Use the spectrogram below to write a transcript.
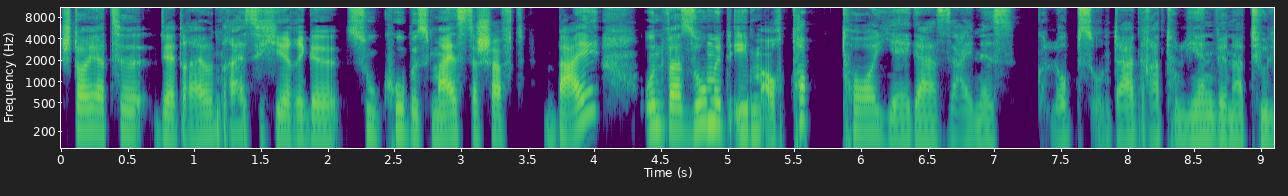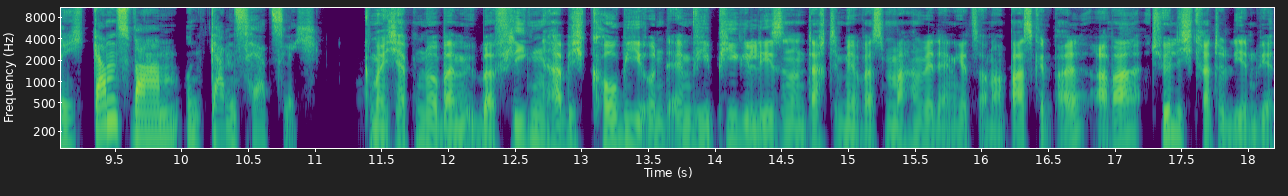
steuerte der 33-Jährige zu Kobes Meisterschaft bei und war somit eben auch Top-Torjäger seines Clubs. Und da gratulieren wir natürlich ganz warm und ganz herzlich. Guck mal, ich habe nur beim Überfliegen habe ich Kobe und MVP gelesen und dachte mir, was machen wir denn jetzt auch noch Basketball? Aber natürlich gratulieren wir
